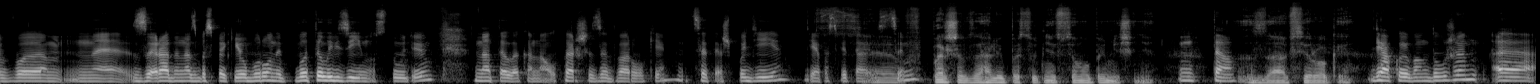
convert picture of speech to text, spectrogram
в е, з Ради нацбезпеки і оборони в телевізійну студію на телеканал. Перший за два роки. Це теж подія. Я вас вітаю Це з цим. вперше взагалі присутність в цьому приміщенні М, Та. за всі роки. Дякую вам дуже. Е,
